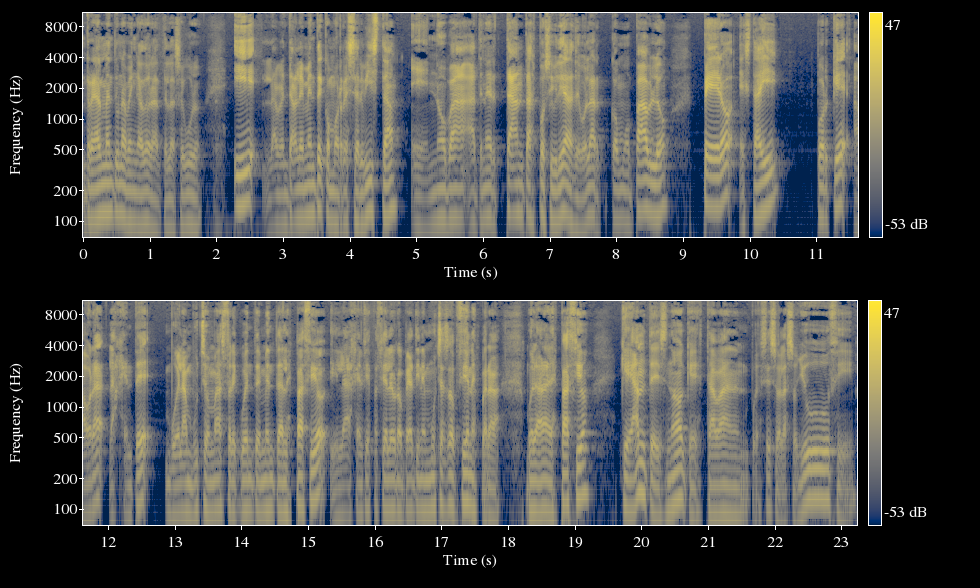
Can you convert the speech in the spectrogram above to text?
realmente una vengadora, te lo aseguro. Y lamentablemente como reservista eh, no va a tener tantas posibilidades de volar como Pablo, pero está ahí porque ahora la gente vuela mucho más frecuentemente al espacio y la Agencia Espacial Europea tiene muchas opciones para volar al espacio que antes, ¿no? Que estaban, pues eso, la Soyuz y,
